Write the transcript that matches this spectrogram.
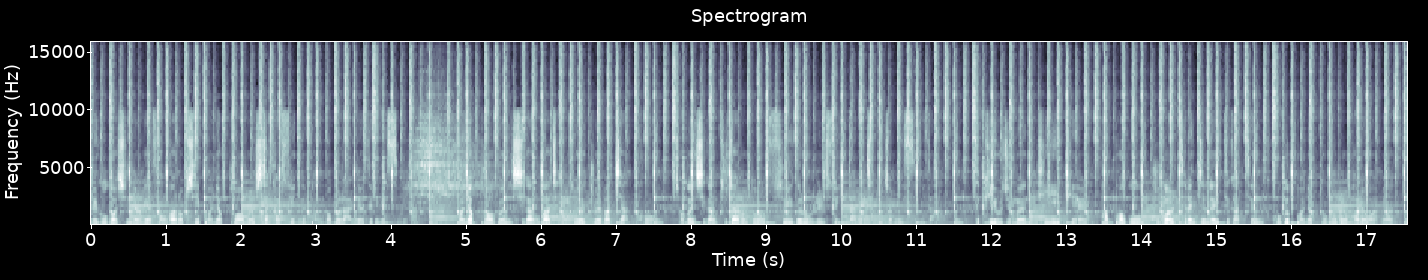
외국어 실력에 상관없이 번역 부업을 시작할 수 있는 방법을 알려드리겠습니다. 번역 부업은 시간과 장소에 구애받지 않고 적은 시간 투자로도 수익을 올릴 수 있다는 장점이 있습니다. 특히 요즘은 DEPL, 파퍼고, 구글 트랜즐레이트 같은 고급 번역 도구를 활용하면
